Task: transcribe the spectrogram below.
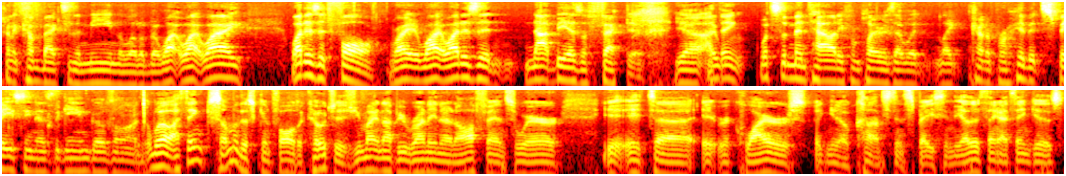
kind of come back to the mean a little bit? Why why why why does it fall? Right? Why why does it not be as effective? Yeah, I Like, think what's the mentality from players that would like kind of prohibit spacing as the game goes on? Well, I think some of this can fall to coaches. You might not be running an offense where it it, uh, it requires you know constant spacing. The other thing I think is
